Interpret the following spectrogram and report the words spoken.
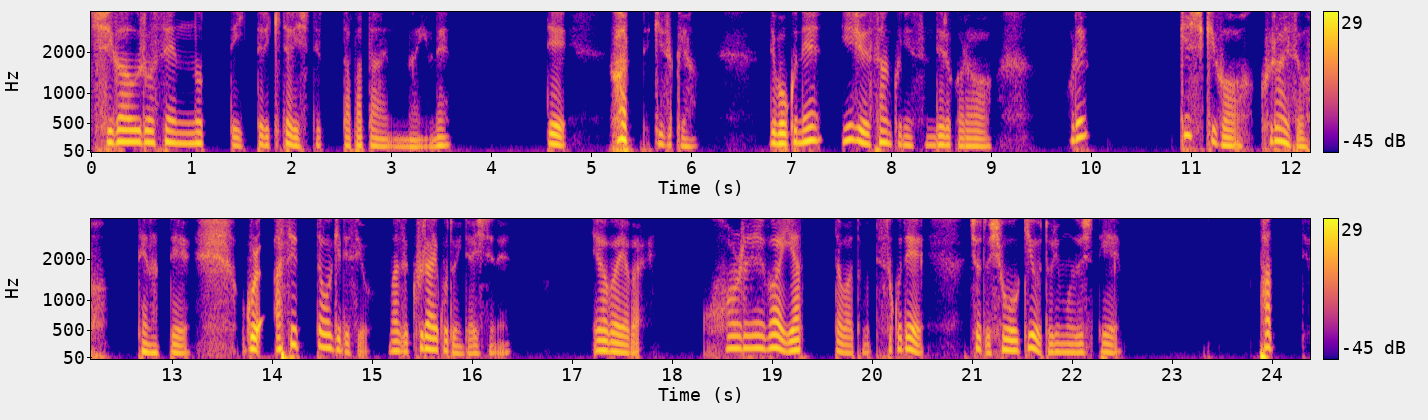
違う路線乗って行ったり来たりしてたパターンなんよね。で、ふわって気づくやん。で、僕ね、23区に住んでるから、あれ？景色が暗いぞってなって、これ焦ったわけですよ。まず暗いことに対してね。やばいやばい。これはやったわと思って、そこで、ちょっと正気を取り戻して、パッて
